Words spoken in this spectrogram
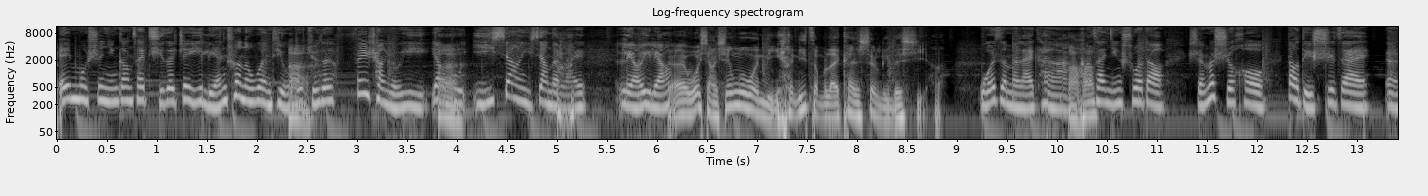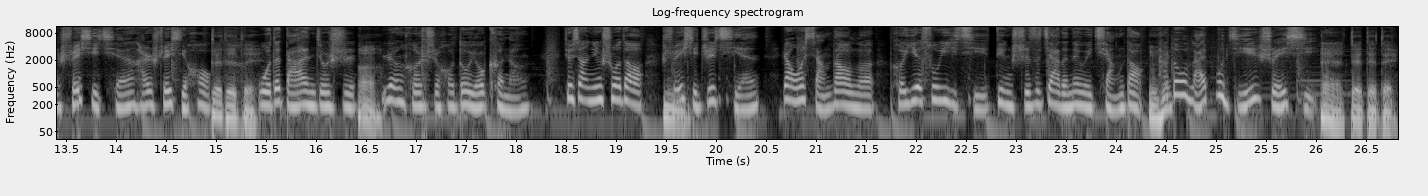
哎，牧师，您刚才提的这一连串的问题，我都觉得非常有意义，啊、要不一项一项的来聊一聊？呃，我想先问问你，你怎么来看圣灵的洗哈？我怎么来看啊？刚才您说到什么时候，到底是在呃水洗前还是水洗后？对对对，我的答案就是任何时候都有可能。就像您说到水洗之前，让我想到了和耶稣一起钉十字架的那位强盗，他都来不及水洗。哎，对对对。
